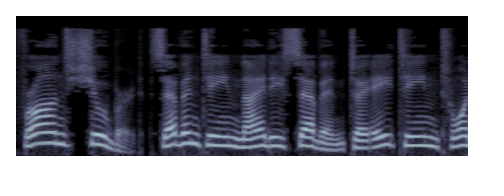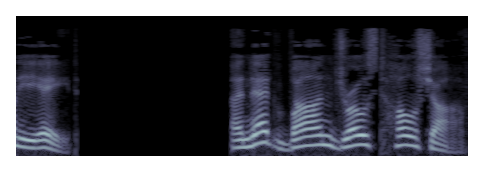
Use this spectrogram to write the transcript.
Franz Schubert (1797–1828), Annette von Droste-Hulshoff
